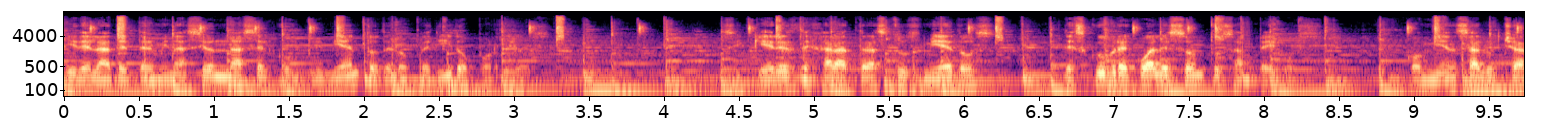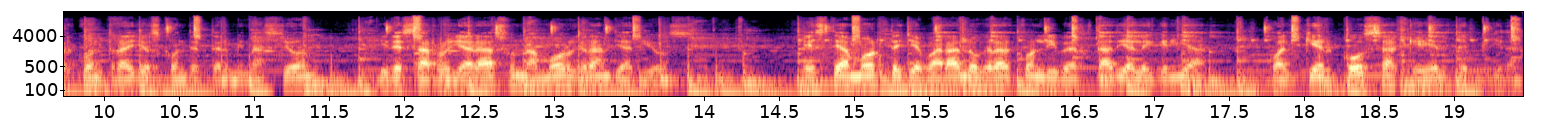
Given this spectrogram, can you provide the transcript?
y de la determinación nace el cumplimiento de lo pedido por Dios quieres dejar atrás tus miedos, descubre cuáles son tus apegos. Comienza a luchar contra ellos con determinación y desarrollarás un amor grande a Dios. Este amor te llevará a lograr con libertad y alegría cualquier cosa que Él te pida.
